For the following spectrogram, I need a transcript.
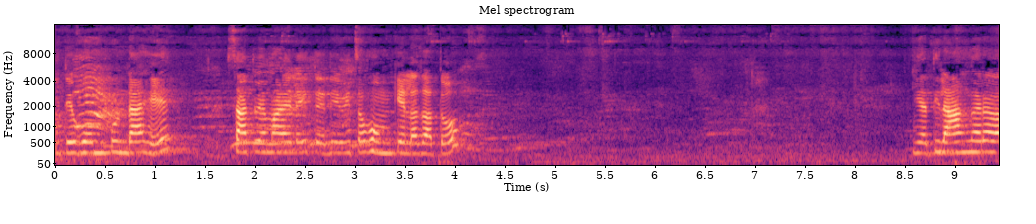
इथे होमकुंड आहे. सातव्या माळ्याला इथे देवीचा होम केला जातो. या तिला अंगारा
